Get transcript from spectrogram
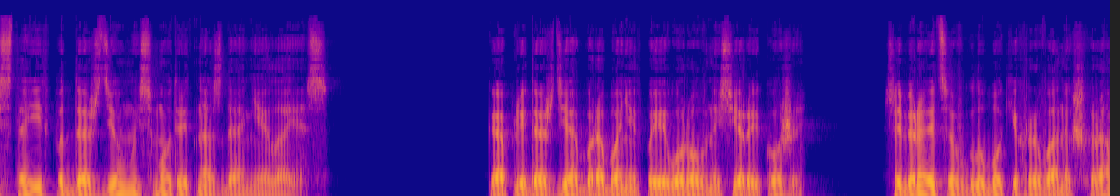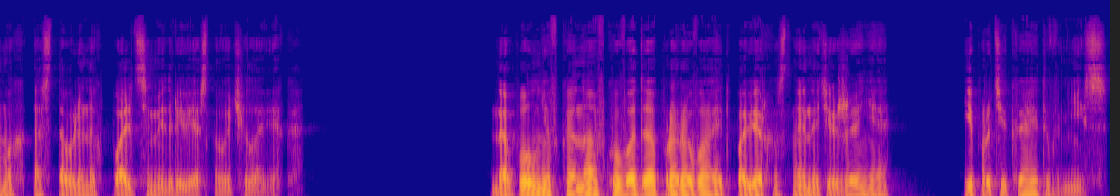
стоит под дождем и смотрит на здание ЛАЭС. Капли дождя барабанят по его ровной серой коже, собираются в глубоких рваных шрамах, оставленных пальцами древесного человека. Наполнив канавку, вода прорывает поверхностное натяжение и протекает вниз,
